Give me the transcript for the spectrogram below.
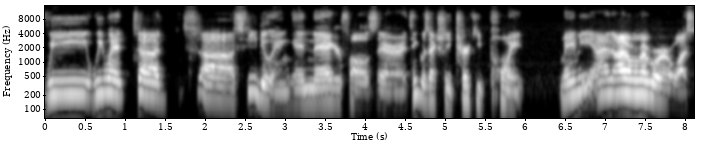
we we went. Uh, uh, sea doing in Niagara Falls there. I think it was actually Turkey Point maybe I, I don't remember where it was,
